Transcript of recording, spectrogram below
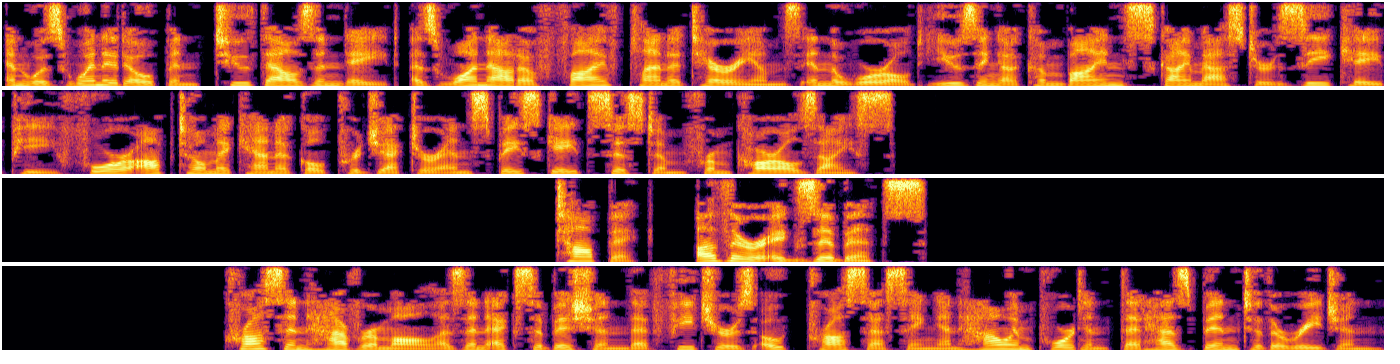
and was when it opened 2008 as one out of five planetariums in the world using a combined SkyMaster ZKP-4 optomechanical projector and SpaceGate system from Carl Zeiss. Other exhibits Krossen Havremal is an exhibition that features oat processing and how important that has been to the region.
